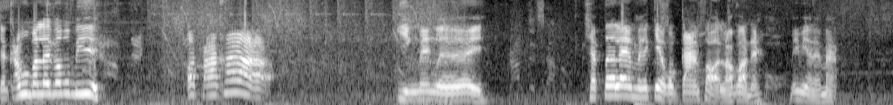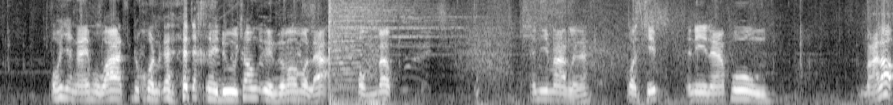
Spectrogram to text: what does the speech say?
จัดการพวกมันเลยบ๊อบบีเอาตาข้ายิงแม่งเลยแชปเตอร์แรกมันจะเกี่ยวกับการสอนเราก่อนนะ ไม่มีอะไรมาก โอ้ยังไงผมว่าทุกคนก็น่าจะเคยดูช่องอื่นกันมาหมดแล้ว ผมแบบอันนี้มากเลยนะ กดชิป อันนี้นะพุ่ง มาแล้ว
